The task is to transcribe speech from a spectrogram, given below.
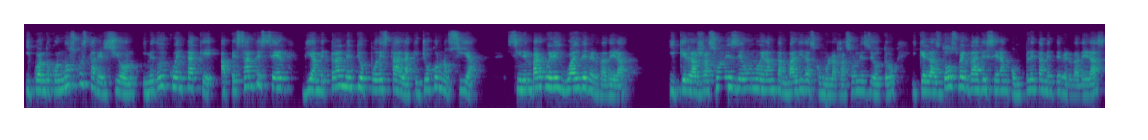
Y cuando conozco esta versión y me doy cuenta que a pesar de ser diametralmente opuesta a la que yo conocía, sin embargo era igual de verdadera, y que las razones de uno eran tan válidas como las razones de otro y que las dos verdades eran completamente verdaderas,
